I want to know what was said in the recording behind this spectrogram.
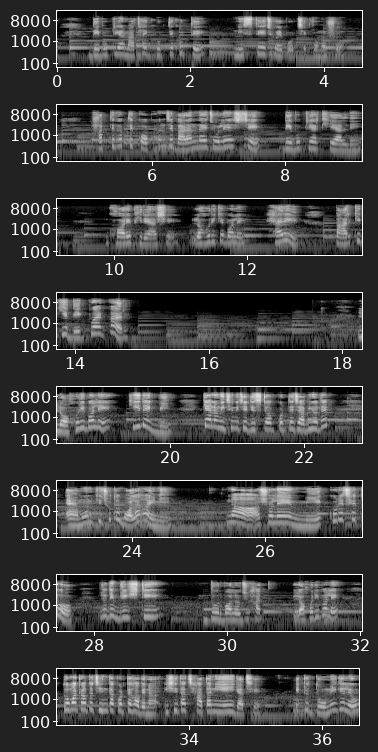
দেবপ্রিয়ার মাথায় ঘুরতে ঘুরতে নিস্তেজ হয়ে পড়ছে ক্রমশ। ভাবতে ভাবতে কখন যে বারান্দায় চলে এসছে দেবপ্রিয়ার খেয়াল নেই। ঘরে ফিরে আসে, লহরীকে বলে হ্যাঁ রে, পার্কে গিয়ে দেখব একবার? লহরী বলে, কি দেখবি? কেন মিছে মিছে ডিস্টার্ব করতে যাবি ওদের? এমন কিছু তো বলা হয়নি। না, আসলে মেঘ করেছে তো। যদি বৃষ্টি, দুর্বল অজুহাত, লহরী বলে, তোমাকে অত চিন্তা করতে হবে না। ঈশিতা ছাতা নিয়েই গেছে। একটু দমে গেলেও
